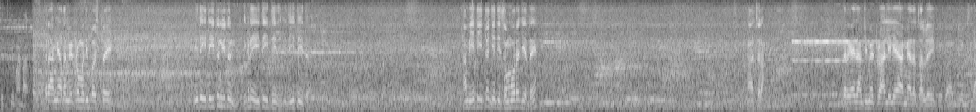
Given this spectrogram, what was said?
शेतकी भांडार. तर आम्ही आता मेट्रोमध्ये बसतोय. इथे इथे इथून इथून. इकडे इथे इथे इथे इथे इथं आम्ही येते इथंच येते समोरच येत आहे हां चला. तर काय आमची मेट्रो आलेली आहे. आम्ही आता चाललो आहे बी एम सीला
